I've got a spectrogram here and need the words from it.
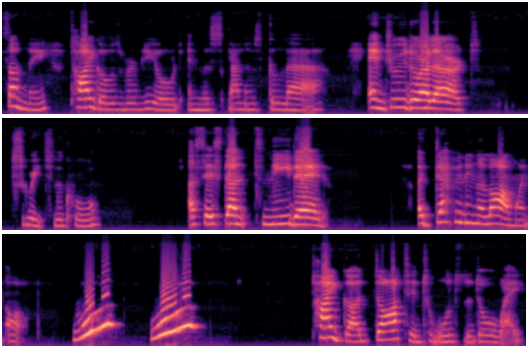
Suddenly, Tiger was revealed in the scanner's glare. Intruder alert! screeched the Krool. Assistance needed! A deafening alarm went off. Whoop! Whoop! Tiger darted towards the doorway.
